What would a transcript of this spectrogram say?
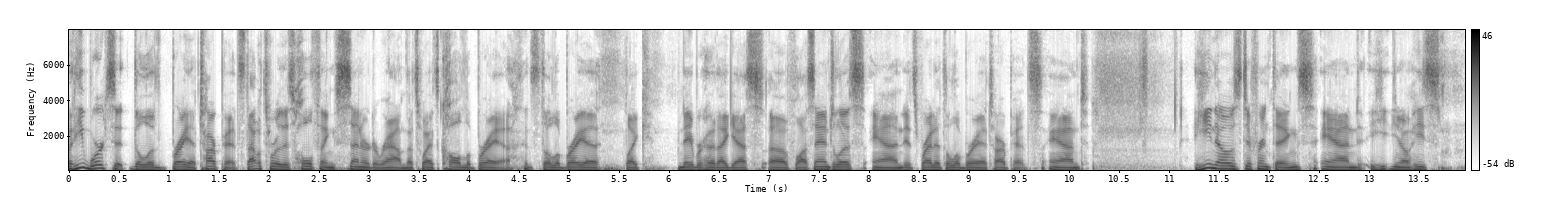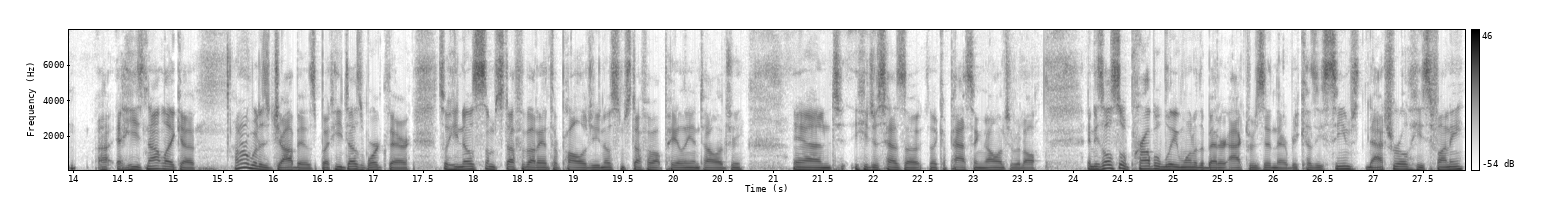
but he works at the La Brea tar pits. That's where this whole thing centered around. That's why it's called La Brea. It's the La Brea like neighborhood i guess of los angeles and it's right at the La Brea tar pits. And he knows different things and he you know he's uh, he's not like a I don't know what his job is, but he does work there. So he knows some stuff about anthropology, knows some stuff about paleontology, and he just has a like a passing knowledge of it all. And he's also probably one of the better actors in there because he seems natural, he's funny.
